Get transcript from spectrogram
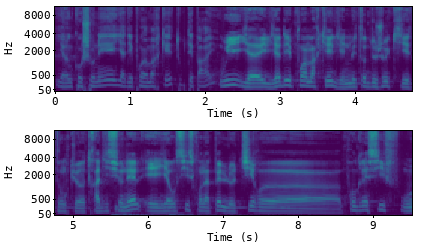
Il y a un cochonnet, il y a des points à marquer, tout est pareil? Oui, il y, a, il y, a, des points à marquer, il y a une méthode de jeu qui est donc euh, traditionnelle et il y a aussi ce qu'on appelle le tir euh, progressif ou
